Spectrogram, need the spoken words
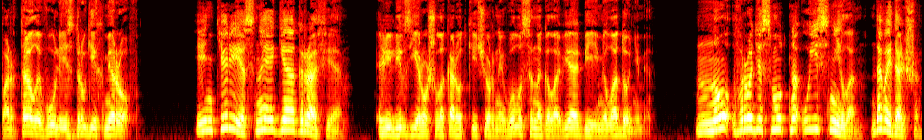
порталы в уле из других миров. Интересная география. Лили взъерошила короткие черные волосы на голове обеими ладонями. Ну, вроде смутно уяснила. Давай дальше.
